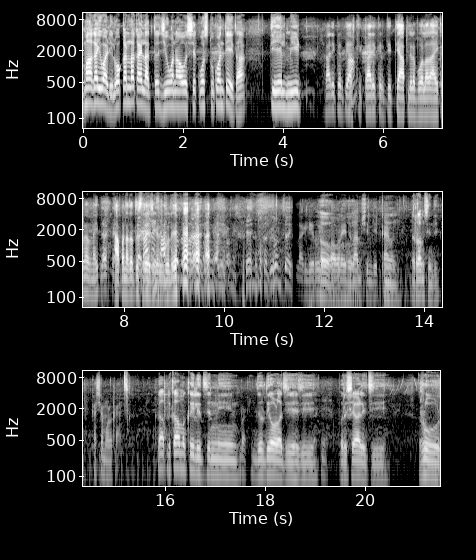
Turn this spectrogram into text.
महागाई वाढली. लोकांना काय लागतं? जीवनावश्यक वस्तू कोणत्या येतात तेल मीठ कार्यकर्ते असतील कार्यकर्ते ते आपल्याला बोलायला ऐकणार नाहीत. आपण आता दुसऱ्या याच्याकडे बोलूया. लागली रोहित पवार आहेत राम शिंदे आहेत. काय वाटतं? राम शिंदे. कशामुळे काय? का आपली कामं केली त्यांनी. देव देवळाची ह्याची परत शाळेची रोड.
